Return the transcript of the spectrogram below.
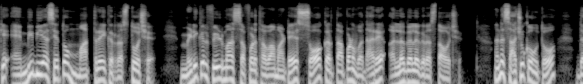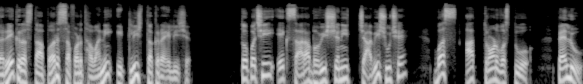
કે એમબીબીએસ એ તો માત્ર એક રસ્તો છે. મેડિકલ ફિલ્ડમાં સફળ થવા માટે સો કરતાં પણ વધારે અલગ અલગ રસ્તાઓ છે. અને સાચું કહું તો, દરેક રસ્તા પર સફળ થવાની એટલી જ તક રહેલી છે. તો પછી એક સારા ભવિષ્યની ચાવી શું છે? બસ આ ત્રણ વસ્તુઓ. પહેલું,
